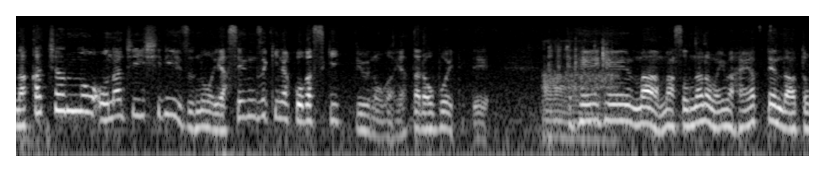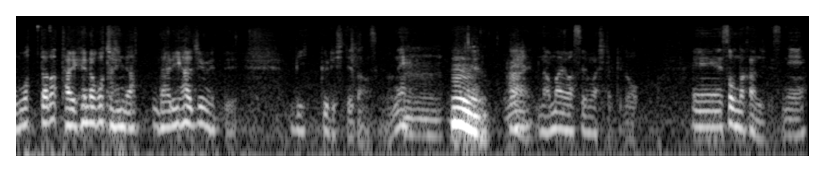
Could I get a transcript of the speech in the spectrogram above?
中ちゃんの同じシリーズの野戦好きな子が好きっていうのがやたら覚えてて、あへーえへえ、まあまあそんなのも今流行ってんだと思ったら大変なことにな なり始めて、びっくりしてたんですけどね。うんねはい、名前忘れましたけど、えーそんな感じですね。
